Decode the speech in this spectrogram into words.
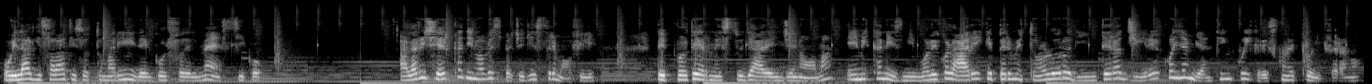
o i laghi salati sottomarini del Golfo del Messico, alla ricerca di nuove specie di estremofili, per poterne studiare il genoma e i meccanismi molecolari che permettono loro di interagire con gli ambienti in cui crescono e proliferano.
